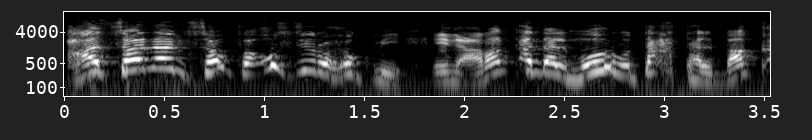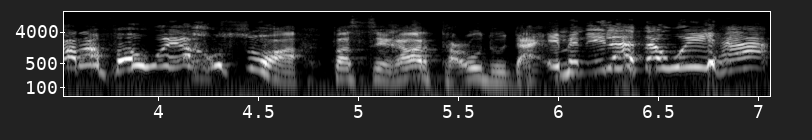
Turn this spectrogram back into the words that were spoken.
حسنا سوف أصدر حكمي. إذا رقد المهر تحت البقرة فهو يخصها فالصغار تعود دائما إلى ذويها.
